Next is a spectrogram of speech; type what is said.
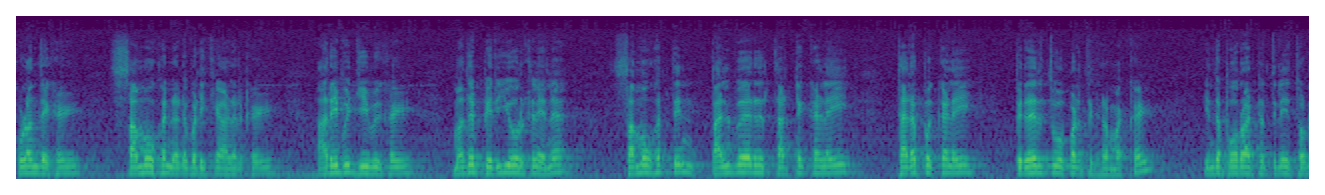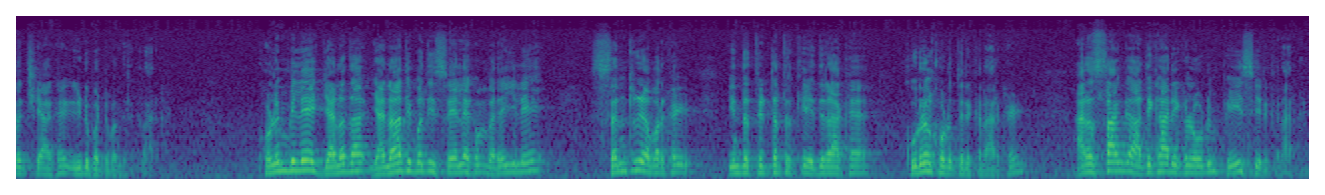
குழந்தைகள் சமூக நடவடிக்கையாளர்கள் அறிவுஜீவிகள் மத பெரியோர்கள் என சமூகத்தின் பல்வேறு தட்டுக்களை தரப்புகளை பிரதித்துவப்படுத்துகிற மக்கள் இந்த போராட்டத்திலே தொடர்ச்சியாக ஈடுபட்டு வந்திருக்கிறார்கள். கொழும்பிலே ஜனதா ஜனாதிபதி செயலகம் வரையிலே சென்று அவர்கள் இந்த திட்டத்திற்கு எதிராக குரல் கொடுத்திருக்கிறார்கள். அரசாங்க அதிகாரிகளோடும் பேசியிருக்கிறார்கள்.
